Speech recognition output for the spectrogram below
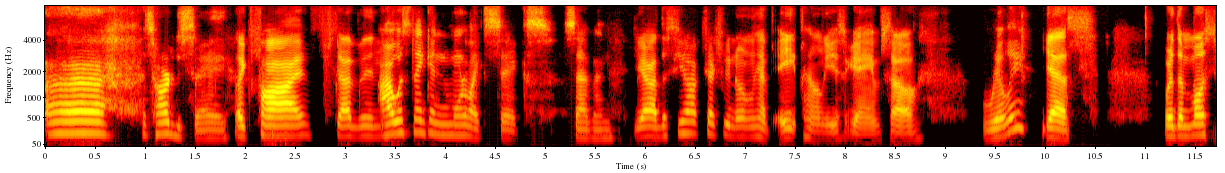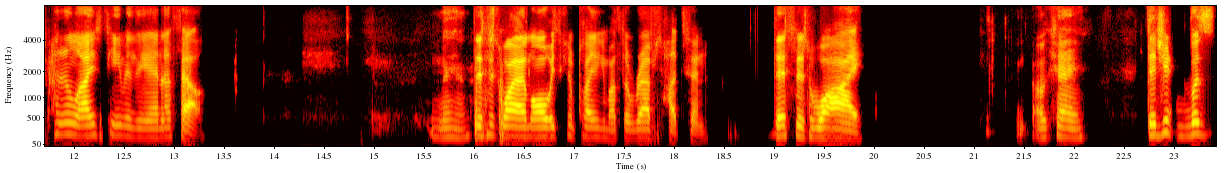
Uh, it's hard to say. Like five, seven? I was thinking more like six, seven. Yeah, the Seahawks actually normally have eight penalties a game, so Really? Yes. We're the most penalized team in the NFL. Man. This is why I'm always complaining about the refs, Hudson. This is why. Okay. Did you was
